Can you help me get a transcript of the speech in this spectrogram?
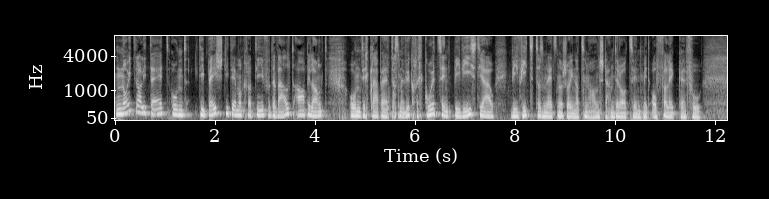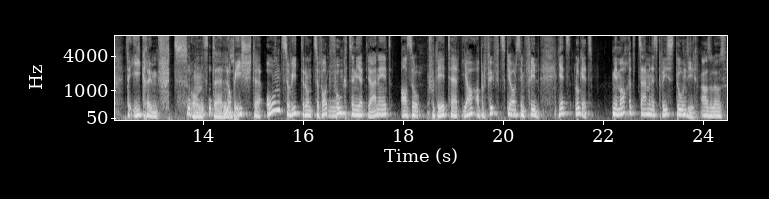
Neutralität und die beste Demokratie der Welt anbelangt. Und ich glaube, dass wir wirklich gut sind, beweist ja auch, wie weit dass wir jetzt nur schon im nationalen Ständerat sind mit Offenlegen von den Einkünften und den Lobbyisten und so weiter und so fort. Funktioniert ja auch nicht. Also von dort her, ja, aber 50 Jahre sind viel. Jetzt, schau jetzt, wir machen zusammen ein Quiz, du und ich Also los.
